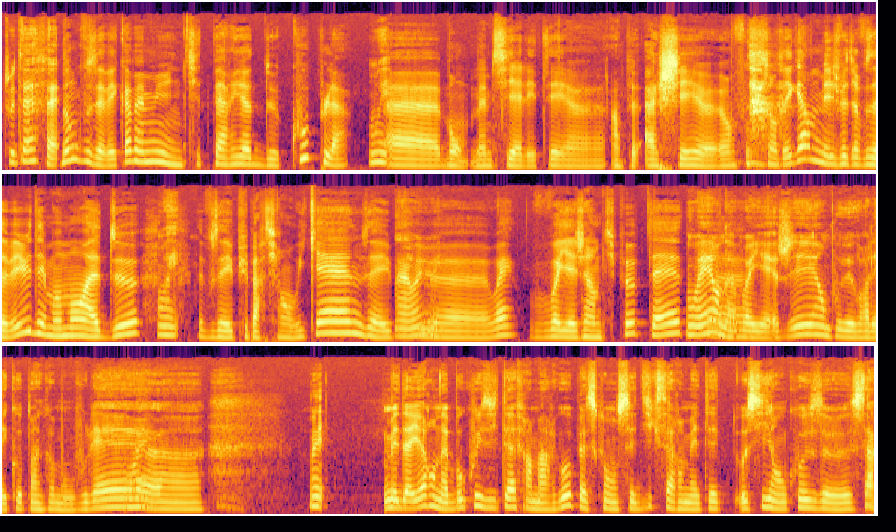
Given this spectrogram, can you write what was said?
tout à fait. Donc, vous avez quand même eu une petite période de couple. Oui. Euh, bon, même si elle était euh, un peu hachée euh, en fonction des gardes, mais je veux dire, vous avez eu des moments à deux. Oui. Vous avez pu partir en week-end, vous avez pu Ah oui, oui. euh, ouais, voyager un petit peu peut-être. Oui, on a voyagé, on pouvait voir les copains comme on voulait. Ouais. Oui. Mais d'ailleurs, on a beaucoup hésité à faire Margot parce qu'on s'est dit que ça remettait aussi en cause ça.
